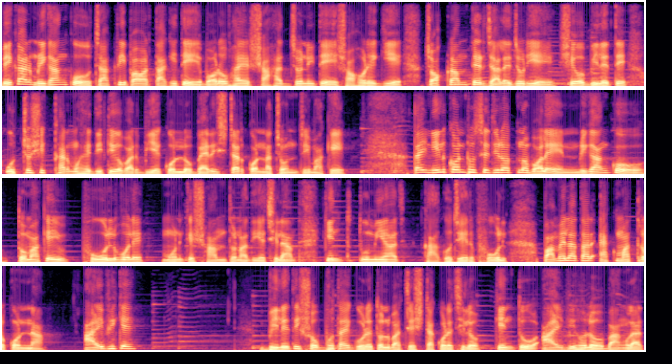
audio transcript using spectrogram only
বেকার মৃগাঙ্ক চাকরি পাওয়ার তাগিতে বড় ভাইয়ের সাহায্য নিতে শহরে গিয়ে চক্রান্তের জালে জড়িয়ে সেও বিলেতে উচ্চশিক্ষার মোহে দ্বিতীয়বার বিয়ে করল ব্যারিস্টার কন্যা চন্দ্রিমাকে। তাই নীলকণ্ঠ স্মৃতিরত্ন বলেন, মৃগাঙ্ক, তোমাকেই ফুল বলে মনকে সান্ত্বনা দিয়েছিলাম, কিন্তু তুমি আজ কাগজের ফুল। পামেলা তার একমাত্র কন্যা। আইভিকে বিলেতি সভ্যতায় গড়ে তোলবার চেষ্টা করেছিল, কিন্তু আইভি হলো বাংলার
